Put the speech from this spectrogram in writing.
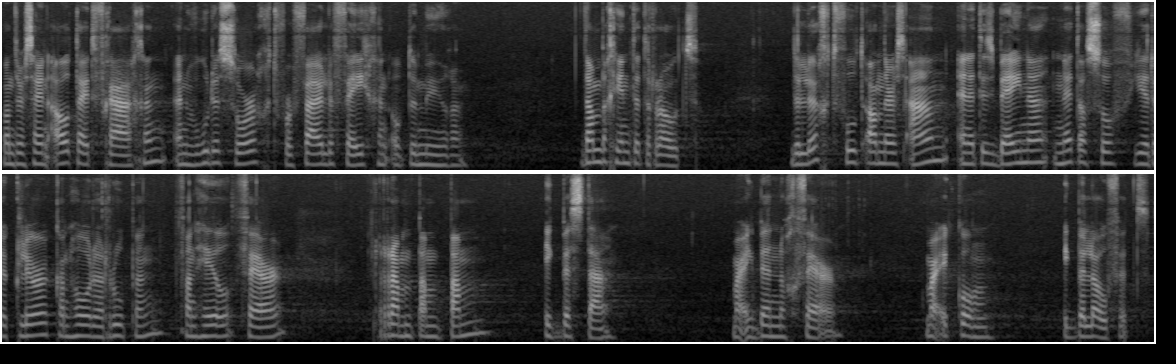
Want er zijn altijd vragen en woede zorgt voor vuile vegen op de muren. Dan begint het rood. De lucht voelt anders aan en het is bijna net alsof je de kleur kan horen roepen van heel ver. Ram pam pam, ik besta. Maar ik ben nog ver. Maar ik kom, ik beloof het.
